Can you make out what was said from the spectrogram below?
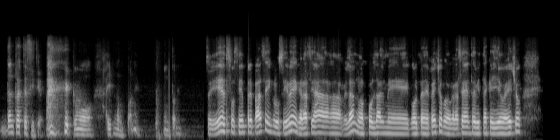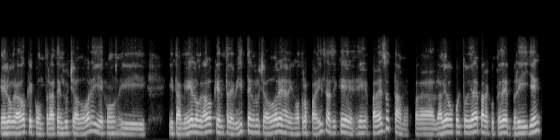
dentro de este sitio. Como hay montones, montones. Sí, eso siempre pasa, inclusive gracias a, ¿verdad? No es por darme golpe de pecho, pero gracias a entrevistas que yo he hecho, he logrado que contraten luchadores y, y, también he logrado que entrevisten luchadores en otros países, así que eh, para eso estamos, para darles oportunidades para que ustedes brillen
